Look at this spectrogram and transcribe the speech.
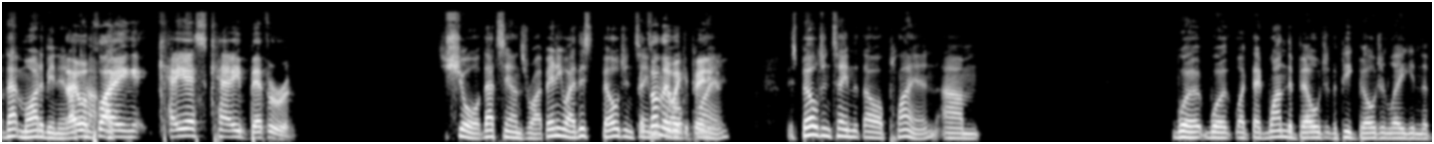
That might have been it. They were can't- I- playing KSK Beveren. Sure, that sounds right. But anyway, this Belgian team It's on their Wikipedia. playing, this Belgian team that they were playing, um, were were like they'd won the Belgian the big Belgian league in the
